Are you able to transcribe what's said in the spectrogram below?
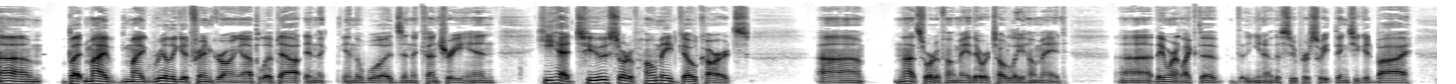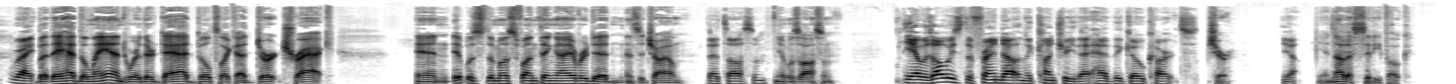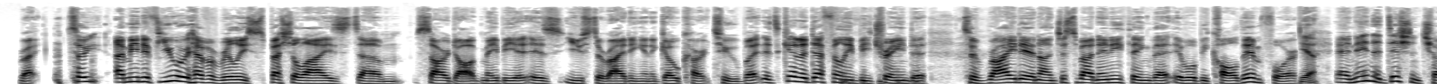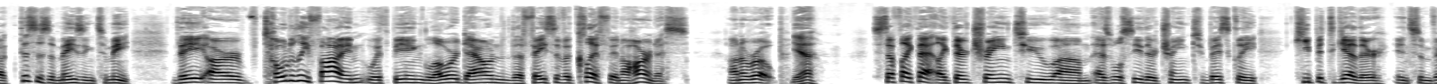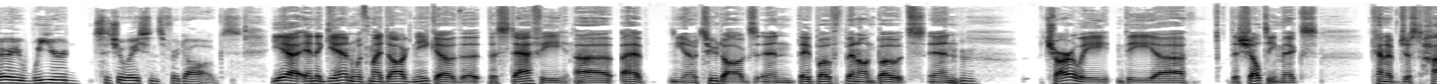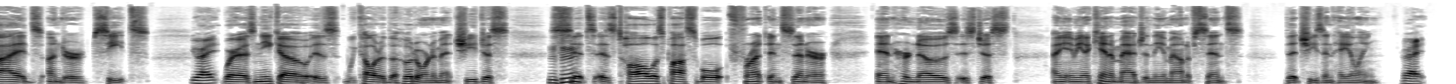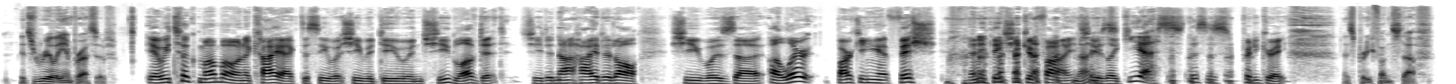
um, but my my really good friend growing up lived out in the in the woods in the country, and he had two sort of homemade go karts. Uh, not sort of homemade; they were totally homemade. Uh, they weren't like the, the you know the super sweet things you could buy, Right. but they had the land where their dad built like a dirt track, and it was the most fun thing I ever did as a child. that's awesome. It was awesome. Yeah, it was always the friend out in the country that had the go karts. Sure. Yeah. Yeah, not a city folk. Right. So, I mean, if you have a really specialized um, SAR dog, maybe it is used to riding in a go kart too, but it's going to definitely be trained to, to ride in on just about anything that it will be called in for. Yeah. And in addition, Chuck, this is amazing to me. They are totally fine with being lowered down the face of a cliff in a harness on a rope Yeah. stuff like that. Like they're trained to, um, as we'll see, they're trained to basically keep it together in some very weird situations for dogs. Yeah, and again with my dog Nico, the the Staffy, uh, I have you know two dogs, and they've both been on boats. And Charlie, the uh, the Sheltie mix, kind of just hides under seats, Right? whereas Nico is we call her the hood ornament. She just sits as tall as possible, front and center, and her nose is just. I I mean, I can't imagine the amount of scents that she's inhaling. Right. It's really impressive. Yeah, we took Momo in a kayak to see what she would do, and she loved it. She did not hide at all. She was uh, alert, barking at fish, anything she could find. She was like, "Yes, this is pretty great." That's pretty fun stuff.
